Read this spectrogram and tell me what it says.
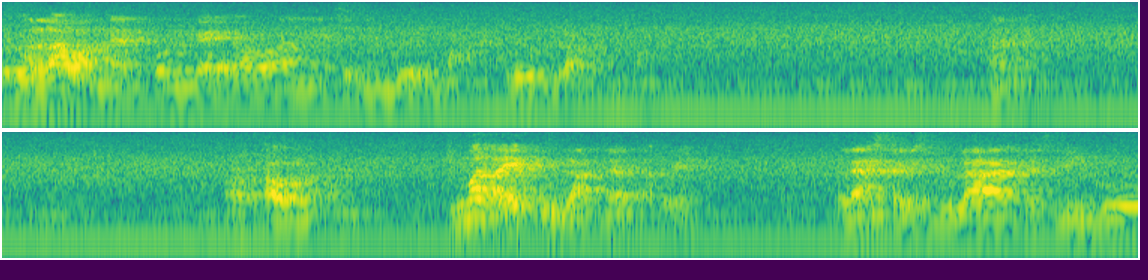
Alah nelpon kayak kawan ngecek nyambi rumah baru pulang rumah. Mana? Kalau tahun cuma lah ya pulang ya tapi kalian sekali sebulan sekali seminggu.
